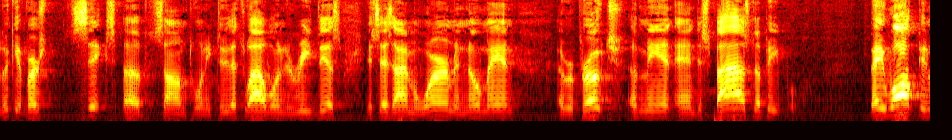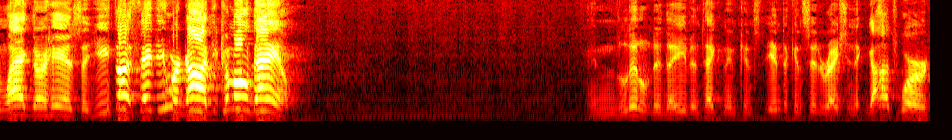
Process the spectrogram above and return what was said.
Look at verse 6 of Psalm 22. That's why I wanted to read this. It says, I am a worm and no man, a reproach of men, and despised of people. They walked and wagged their heads, said, You thought said you were God, you come on down. And little did they even take into consideration that God's word,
